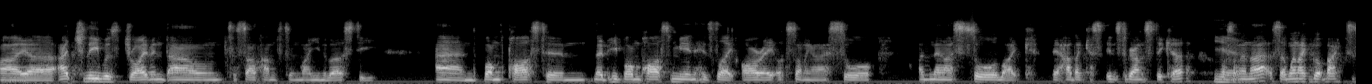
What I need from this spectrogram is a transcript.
I uh, actually was driving down to Southampton, my university, and bumped past him. No, he bumped past me in his like R8 or something, and I saw, and then I saw like it had like an Instagram sticker yeah. or something like that. So when I got back to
